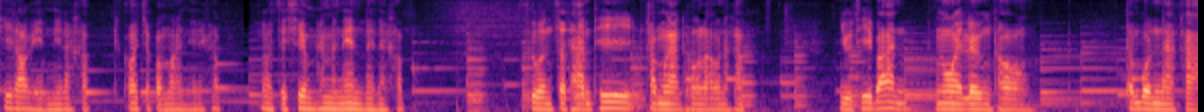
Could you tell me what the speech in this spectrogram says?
ที่เราเห็นนี้นะครับ ก็จะประมาณนี้นะครับ เราจะเชื่อมให้มันแน่นเลยนะครับ ส่วนสถานที่ทำงานของเรานะครับ อยู่ที่บ้านงอยเลิงทองตำบลนาคา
